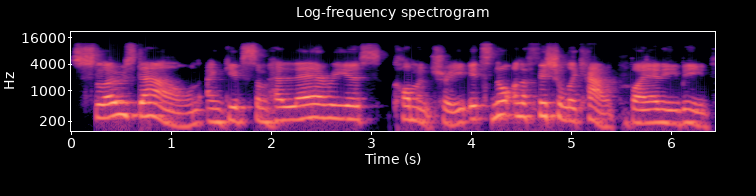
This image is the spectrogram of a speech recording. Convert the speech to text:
slows down and gives some hilarious commentary. It's not an official account by any means,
